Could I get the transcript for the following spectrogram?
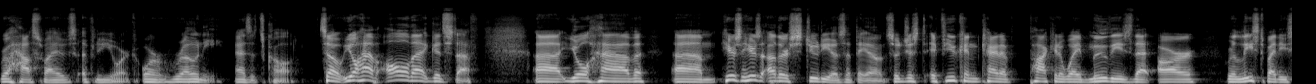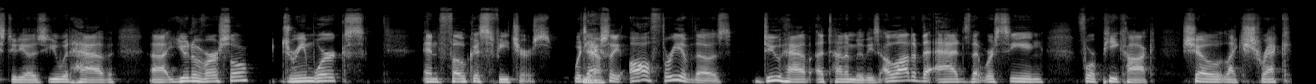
Real Housewives of New York, or RHONY as it's called. So you'll have all that good stuff. Uh, you'll have um, here's here's other studios that they own. So just if you can kind of pocket away movies that are released by these studios, you would have uh, Universal, DreamWorks, and Focus Features, which Yeah. actually all three of those do have a ton of movies. A lot of the ads that we're seeing for Peacock show like Shrek,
